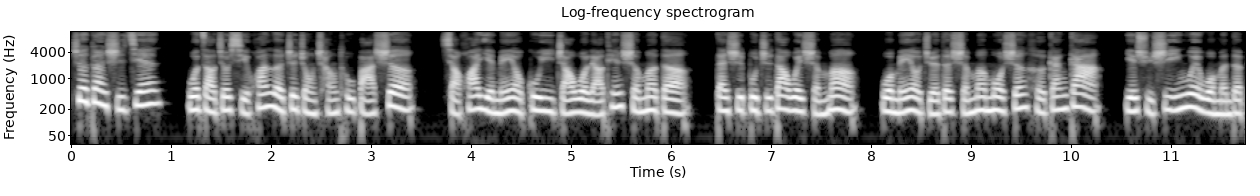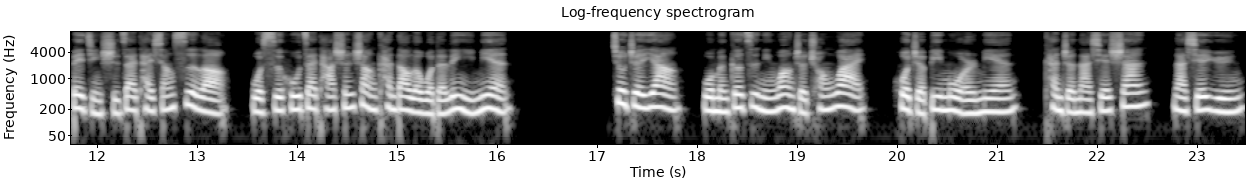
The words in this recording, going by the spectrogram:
这段时间，我早就喜欢了这种长途跋涉。小花也没有故意找我聊天什么的，但是不知道为什么，我没有觉得什么陌生和尴尬。也许是因为我们的背景实在太相似了，我似乎在她身上看到了我的另一面。就这样。我们各自凝望着窗外，或者闭目而眠，看着那些山、那些云、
